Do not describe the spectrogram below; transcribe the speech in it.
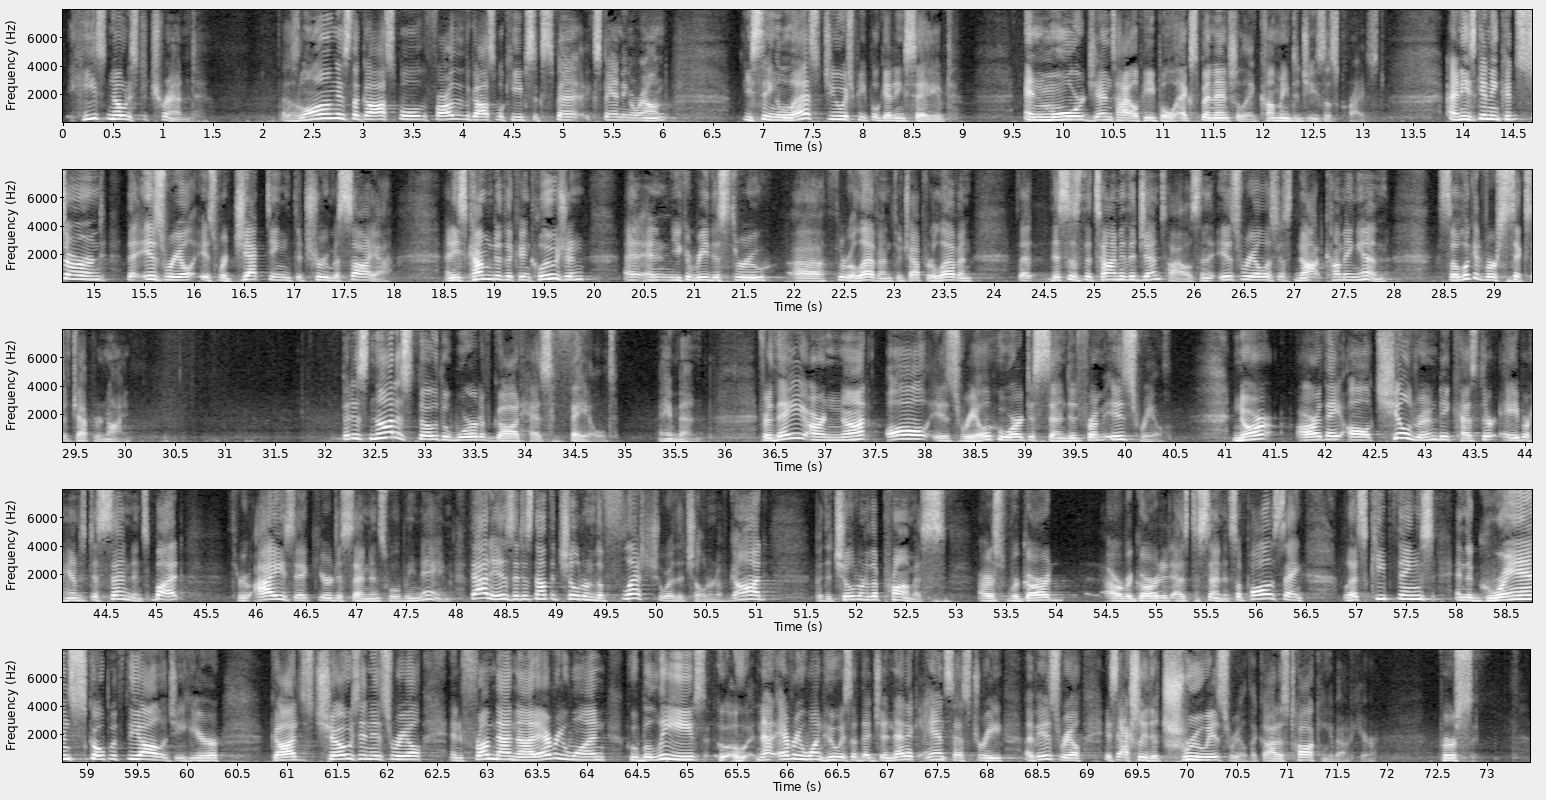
he's noticed a trend. As long as the gospel, the farther the gospel keeps expa- expanding around, he's seeing less Jewish people getting saved and more Gentile people exponentially coming to Jesus Christ. And he's getting concerned that Israel is rejecting the true Messiah. And he's come to the conclusion, and, you can read this through, uh, through 11, through chapter 11, that this is the time of the Gentiles and Israel is just not coming in. So look at verse 6 of chapter 9. But it's not as though the word of God has failed. Amen. For they are not all Israel who are descended from Israel, nor are they all children because they're Abraham's descendants. But through Isaac, your descendants will be named. That is, it is not the children of the flesh who are the children of God, but the children of the promise are, regard, are regarded as descendants. So Paul is saying, let's keep things in the grand scope of theology here. God's chosen Israel, and from that, not everyone who believes, not everyone who is of the genetic ancestry of Israel is actually the true Israel that God is talking about here. Verse,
